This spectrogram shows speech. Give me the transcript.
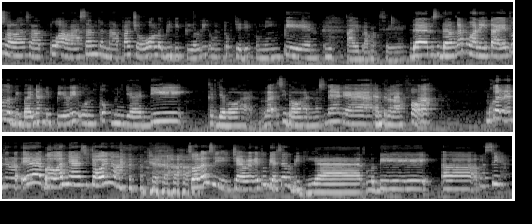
salah satu alasan kenapa cowok lebih dipilih untuk jadi pemimpin. Ih, tai banget sih. dan sedangkan wanita itu lebih banyak dipilih untuk menjadi kerja bawahan. Nggak sih bawahan maksudnya kayak Entry level. Ah, bukan entry ya bawahnya si cowoknya lah. Soalnya si cewek itu biasanya lebih giat lebih eh, apa sih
